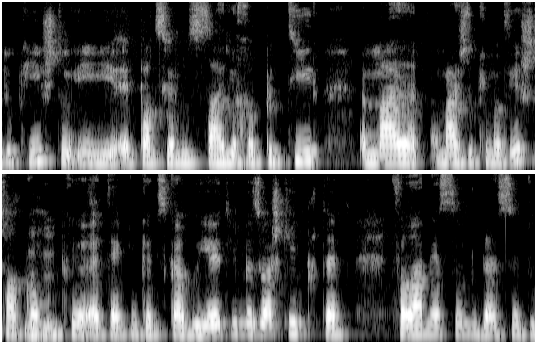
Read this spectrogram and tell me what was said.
do que isto e eh, pode ser necessário repetir mais, mais do que uma vez, tal como uhum. que a técnica de Scaglietti, mas eu acho que é importante falar nessa mudança do,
